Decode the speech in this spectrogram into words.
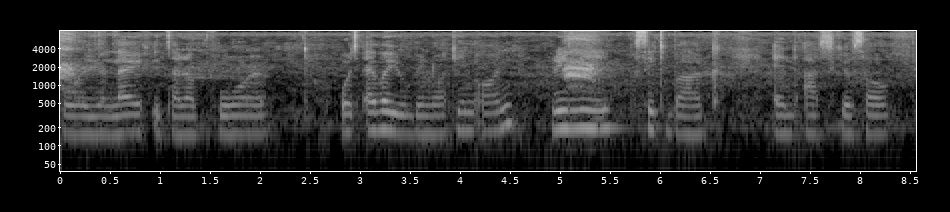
for your life, it's a wrap for whatever you've been working on, really sit back and ask yourself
